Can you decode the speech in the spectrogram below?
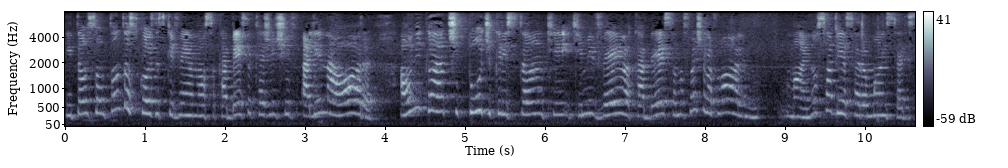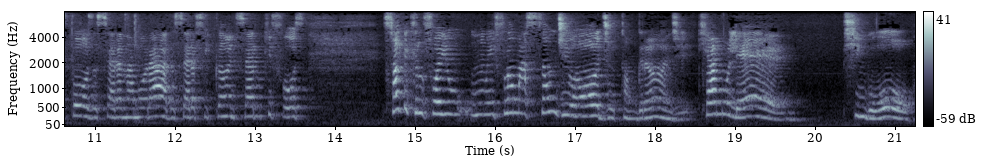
Então são tantas coisas que vêm à nossa cabeça que a gente ali na hora, a única atitude cristã que, que me veio à cabeça não foi chegar e falar, olha, mãe, não sabia se era mãe, se era esposa, se era namorada, se era ficante, se era o que fosse. Só que aquilo foi uma inflamação de ódio tão grande que a mulher xingou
